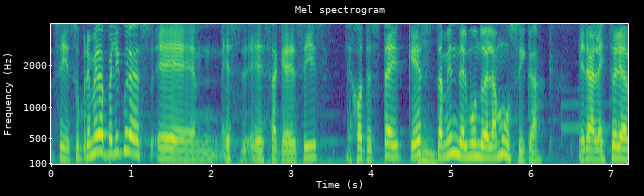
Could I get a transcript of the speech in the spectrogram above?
Sí, su primera película es, eh, es esa que decís, The Hot State, que es Mm. también del mundo de la música. Era la historia,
